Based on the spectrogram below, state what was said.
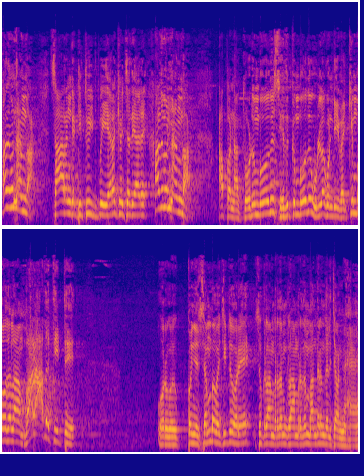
அதுவும் நான் தான். சாரம் கட்டி தூக்கிட்டு போய் இறக்கி வச்சது யாரு? அதுவும் நான் தான். அப்ப நான் தொடும்போது செதுக்கும் போது உள்ள கொண்டு வைக்கும் போதெல்லாம் வராத தீட்டு. ஒரு கொஞ்சம் செம்பை வச்சுட்டு ஒரே சுக்கலாமிரதம் கிளாமிரதம் மந்திரம் தெளிச்ச உடனே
